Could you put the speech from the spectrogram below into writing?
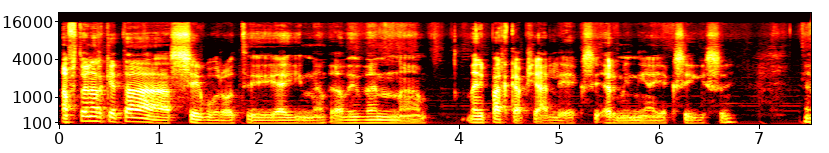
αυτό είναι αρκετά σίγουρο ότι έγινε, δηλαδή δεν, ε, δεν υπάρχει κάποια άλλη εξ- ερμηνεία ή εξήγηση. Ε,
